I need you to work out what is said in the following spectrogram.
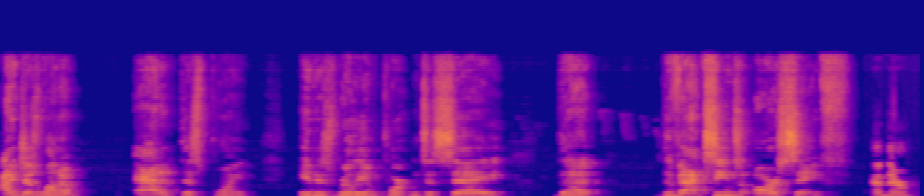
I just want to add at this point, it is really important to say that the vaccines are safe. And they're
